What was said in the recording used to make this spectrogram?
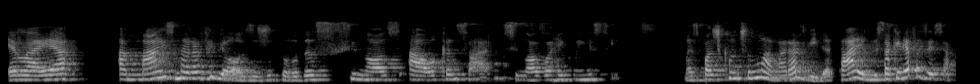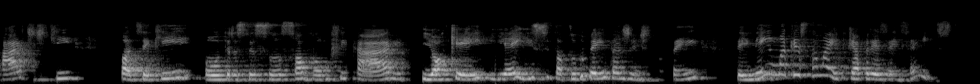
ela é a, a mais maravilhosa de todas se nós a alcançarmos, se nós a reconhecermos. Mas pode continuar, maravilha, tá? Eu só queria fazer essa parte de que pode ser que outras pessoas só vão ficar e ok, e é isso, tá tudo bem, tá, gente? Não tem tem nenhuma questão aí, porque a presença é isso.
